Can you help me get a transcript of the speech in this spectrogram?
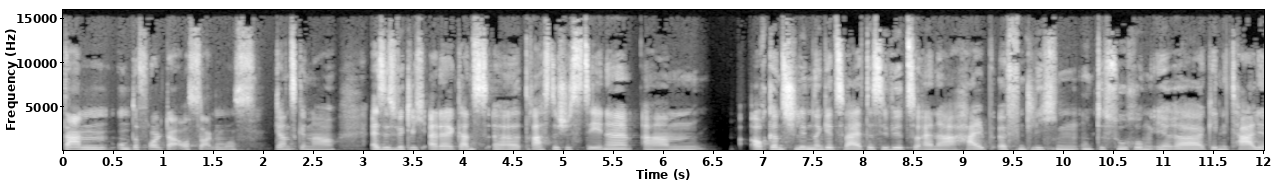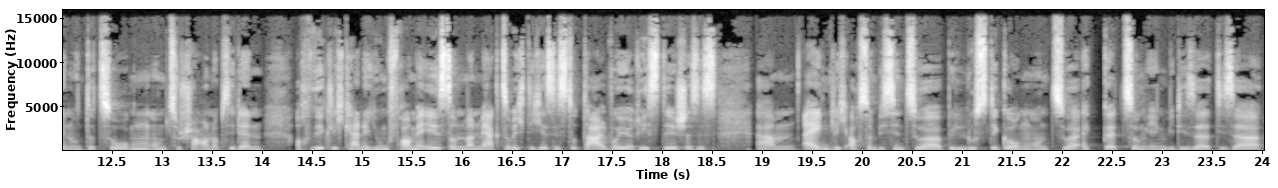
dann unter Folter aussagen muss. Ganz genau. Es ist wirklich eine ganz äh, drastische Szene. Ähm, auch ganz schlimm, dann geht's weiter. Sie wird zu einer halböffentlichen Untersuchung ihrer Genitalien unterzogen, um zu schauen, ob sie denn auch wirklich keine Jungfrau mehr ist. Und man merkt so richtig, es ist total voyeuristisch. Es ist ähm, eigentlich auch so ein bisschen zur Belustigung und zur Ergötzung irgendwie dieser, dieser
